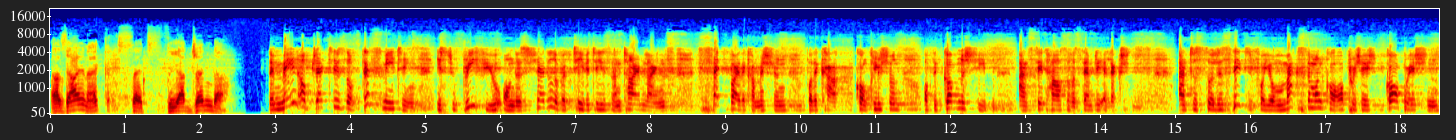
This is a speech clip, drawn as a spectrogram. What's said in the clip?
as the INEC sets the agenda. The main objectives of this meeting is to brief you on the schedule of activities and timelines set by the Commission for the conclusion of the governorship and State House of Assembly elections and to solicit for your maximum cooperation, cooperation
